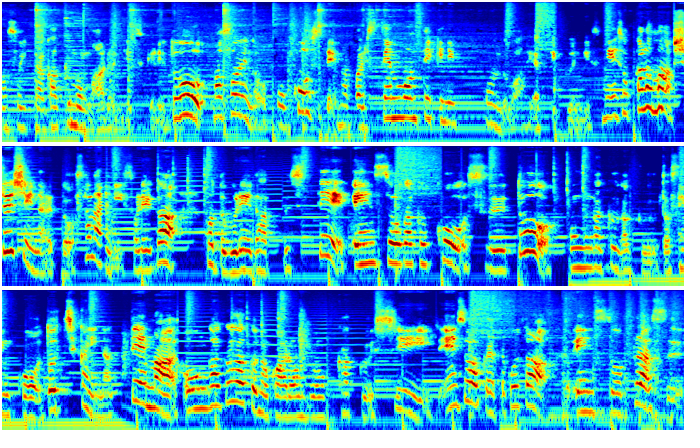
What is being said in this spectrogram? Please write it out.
まあ、そういった学問もあるんですけれど、まあ、そういうのをこうコースで、やっぱり専門的に今度はやっていくんですね。そこからまあ修士になるとさらにそれがもっとグレードアップして演奏楽コースと音楽学と専攻どっちかになって、まあ、音楽学の子は論文を書くし演奏楽やったことは演奏プラス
